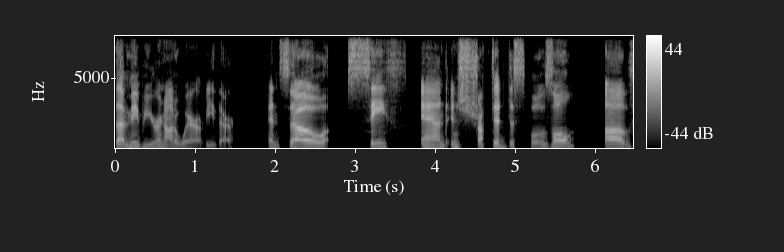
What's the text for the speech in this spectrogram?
that maybe you're not aware of either. And so, safe and instructed disposal of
